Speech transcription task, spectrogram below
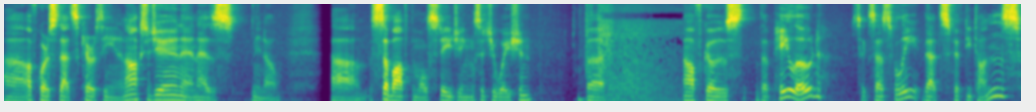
Uh, of course, that's kerosene and oxygen and has, you know, um, suboptimal staging situation, but off goes the payload successfully. That's 50 tons.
